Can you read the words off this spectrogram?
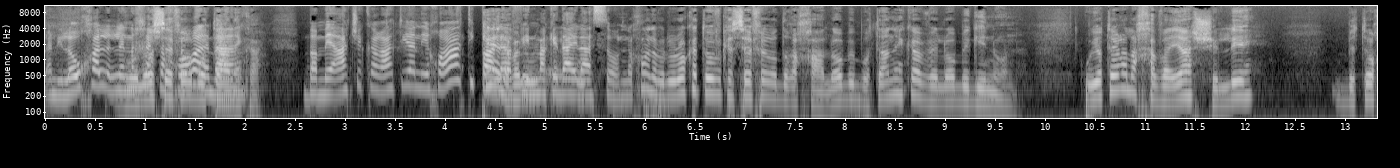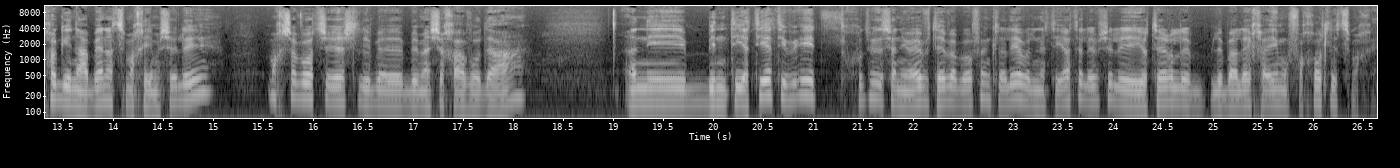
אני לא אוכל לא לנחש ספר אחורה. בוטניקה. במעט שקראתי, אני יכולה טיפה כן, להבין הוא- מה כדאי הוא- לעשות. נכון, אבל הוא לא כתוב כספר הדרכה, לא בבוטניקה ולא בגינון. הוא יותר על החוויה שלי בתוך הגינה, בין הצמחים שלי, מחשבות שיש לי במשך העבודה. אני, בנטייתי הטבעית, חוץ מזה שאני אוהב טבע באופן כללי, אבל נטיית הלב שלי היא יותר לב- לבעלי חיים ופחות לצמחים.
